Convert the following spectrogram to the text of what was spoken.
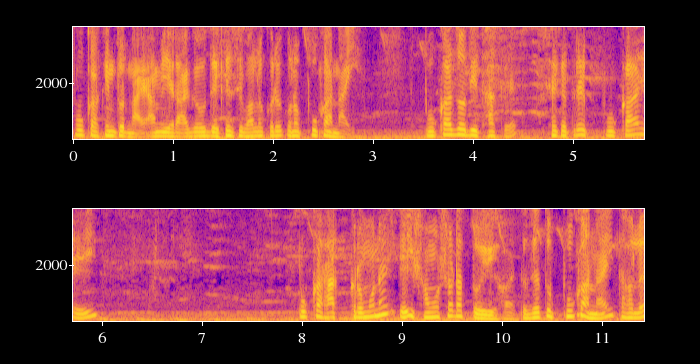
পোকা কিন্তু নাই। আমি এর আগেও দেখেছি ভালো করে কোনো পোকা নাই। পোকা যদি থাকে, সেক্ষেত্রে পোকা এই পোকার আক্রমণে এই সমস্যাটা তৈরি হয়। তো যেহেতু পোকা নাই, তাহলে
